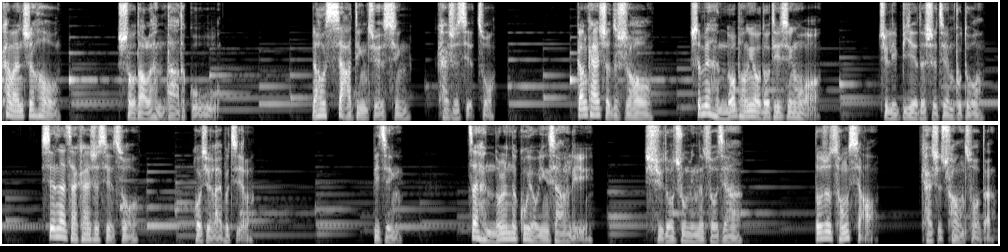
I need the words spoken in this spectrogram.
看完之后，受到了很大的鼓舞。然后下定决心开始写作。刚开始的时候，身边很多朋友都提醒我，距离毕业的时间不多，现在才开始写作，或许来不及了。毕竟，在很多人的固有印象里，许多著名的作家都是从小开始创作的，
